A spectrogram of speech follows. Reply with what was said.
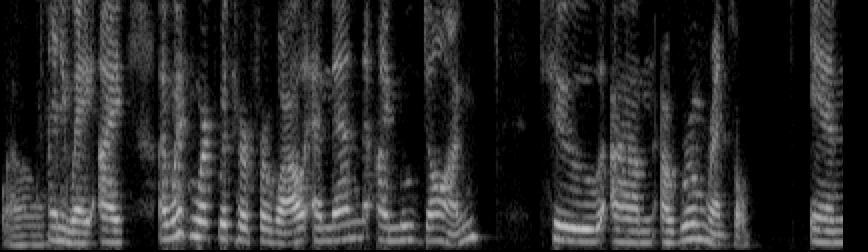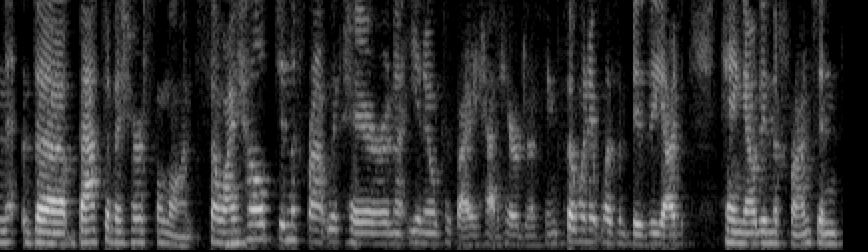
Wow. Anyway, I I went and worked with her for a while, and then I moved on to um, a room rental in the back of a hair salon. So I helped in the front with hair and you know cuz I had hairdressing. So when it wasn't busy, I'd hang out in the front and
